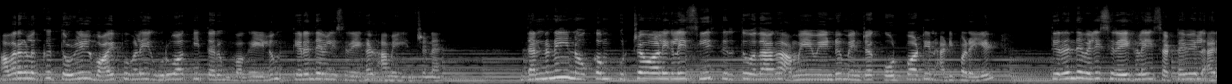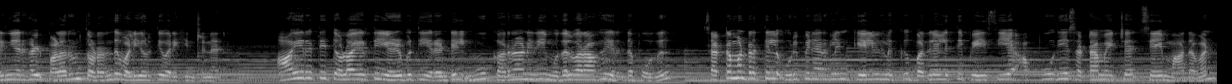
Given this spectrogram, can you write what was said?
அவர்களுக்கு தொழில் வாய்ப்புகளை உருவாக்கி தரும் வகையிலும் திறந்தவெளி சிறைகள் அமைகின்றன. தண்டனையின் நோக்கம் குற்றவாளிகளை சீர்திருத்துவதாக அமைய வேண்டும் என்ற கோட்பாட்டின் அடிப்படையில் திறந்தவெளி சிறைகளை சட்டவியல் அறிஞர்கள் பலரும் தொடர்ந்து வலியுறுத்தி வருகின்றனர். ஆயிரத்தி தொள்ளாயிரத்தி எழுபத்தி இரண்டில் மு. கருணாநிதி முதல்வராக இருந்தபோது சட்டமன்றத்தில் உறுப்பினர்களின் கேள்விகளுக்கு பதிலளித்து பேசிய அப்போதைய சட்ட அமைச்சர் சே. மாதவன்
